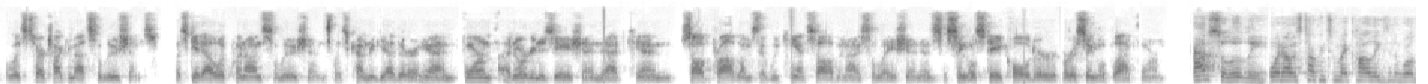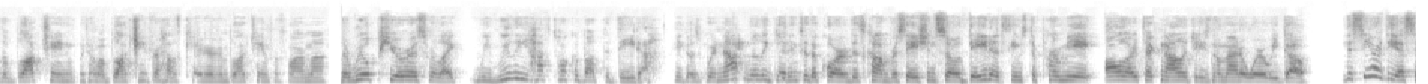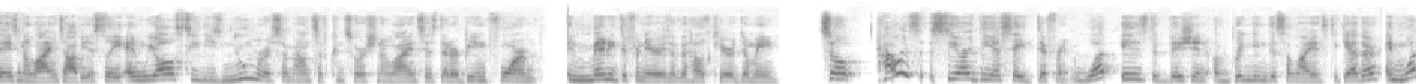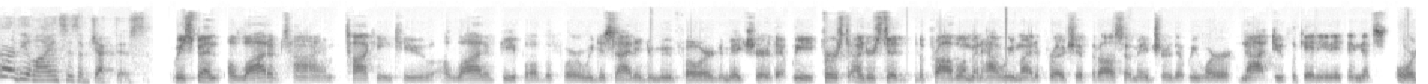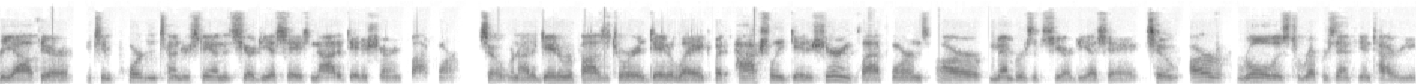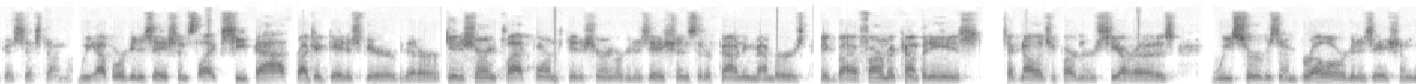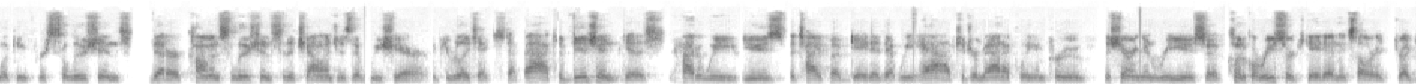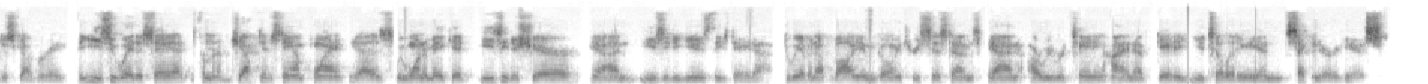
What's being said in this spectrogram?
let's start talking about solutions. Let's get eloquent on solutions. Let's come together and form an organization that can solve problems that we can't solve in isolation as a single stakeholder or a single platform. Absolutely. When I was talking to my colleagues in the world of blockchain, we're talking about blockchain for healthcare and blockchain for pharma. The real purists were like, we really have to talk about the data. He goes, we're not really getting to the core of this conversation. So data seems to permeate all our technologies no matter where we go. The CRDSA is an alliance, obviously, and we all see these numerous amounts of consortium alliances that are being formed in many different areas of the healthcare domain. So, how is CRDSA different? What is the vision of bringing this alliance together? And what are the alliance's objectives? We spent a lot of time talking to a lot of people before we decided to move forward to make sure that we first understood the problem and how we might approach it, but also made sure that we were not duplicating anything that's already out there. It's important to understand that CRDSA is not a data sharing platform. So we're not a data repository, a data lake, but actually data sharing platforms are members of CRDSA. So our role is to represent the entire ecosystem. We have organizations like CPATH, Project Datasphere that are data sharing platforms, data sharing organizations that are founding members, big biopharma companies, technology partners, CROs we serve as an umbrella organization looking for solutions that are common solutions to the challenges that we share. If you really take a step back, the vision is how do we use the type of data that we have to dramatically improve the sharing and reuse of clinical research data and accelerate drug discovery. The easy way to say it from an objective standpoint is we want to make it easy to share and easy to use these data. Do we have enough volume going through systems and are we retaining high enough data utility and secondary use?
